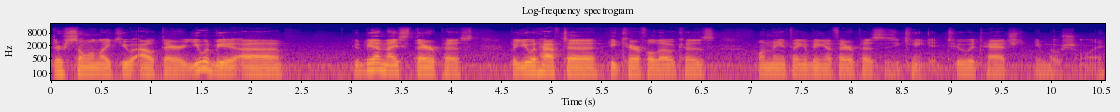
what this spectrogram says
there's someone like you out there. You would be uh, you'd be a nice therapist, but you would have to be careful though, because one main thing of being a therapist is you can't get too attached emotionally.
